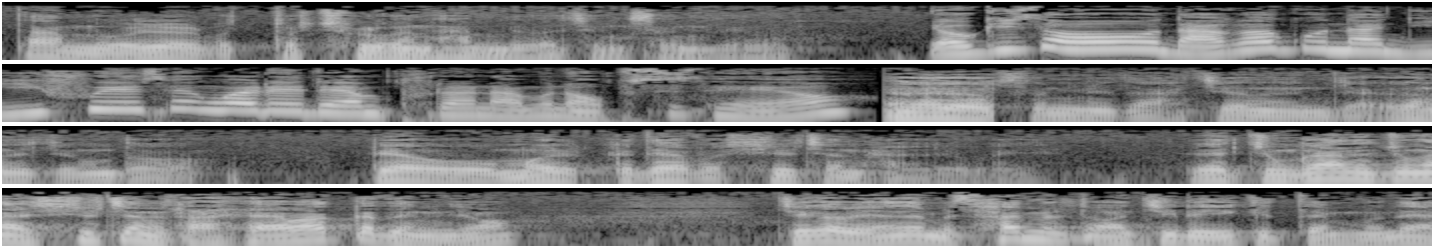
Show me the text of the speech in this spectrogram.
다음 월요일부터 출근합니다, 정상적으로. 여기서 나가고 난 이후의 생활에 대한 불안함은 없으세요? 네, 없습니다. 저는 이제 어느 정도 배움을 그대로 실천하려고 해요. 중간에 중간에 실천을 다 해왔거든요. 제가 왜냐면 3일 동안 집에 있기 때문에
